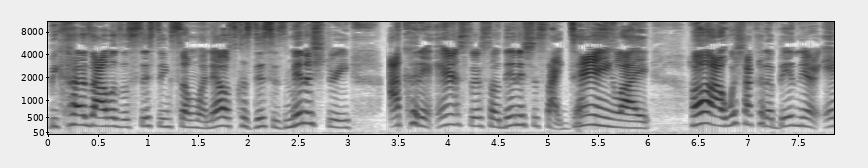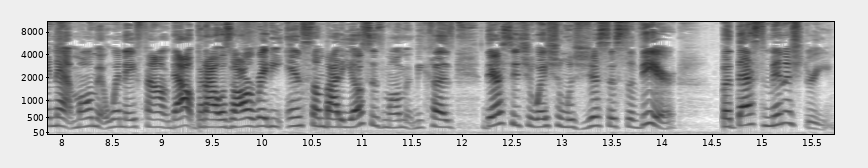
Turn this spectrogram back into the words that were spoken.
because I was assisting someone else, because this is ministry, I couldn't answer. So then it's just like, dang, like, oh, I wish I could have been there in that moment when they found out, but I was already in somebody else's moment because their situation was just as severe. But that's ministry.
